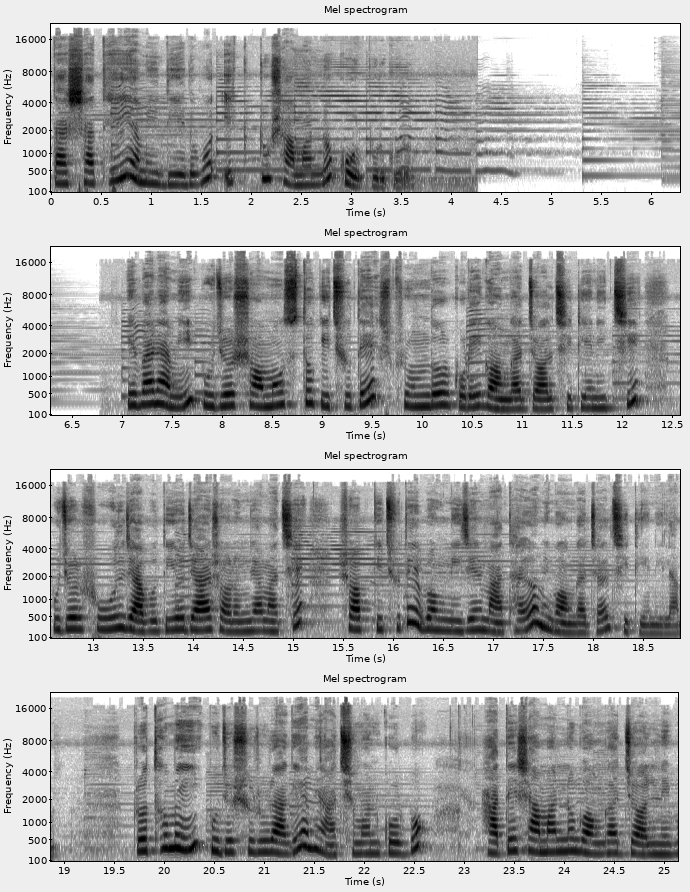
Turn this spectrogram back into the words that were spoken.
তার সাথেই আমি দিয়ে দেবো একটু সামান্য কর্পূর গুঁড়ো। এবার আমি পুজোর সমস্ত কিছুতে সুন্দর করে গঙ্গার জল ছিটিয়ে নিচ্ছি। পুজোর ফুল, যাবতীয় যা সরঞ্জাম আছে সব কিছুতে এবং নিজের মাথায়ও আমি গঙ্গার জল ছিটিয়ে নিলাম। প্রথমেই পুজো শুরুর আগে আমি আচমন করব, হাতে সামান্য গঙ্গার জল নেব,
